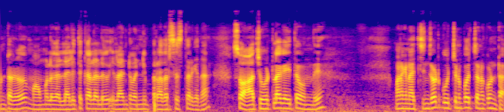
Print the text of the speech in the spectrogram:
ఉంటారు. మామూలుగా లలిత కళలు ఇలాంటివన్నీ ప్రదర్శిస్తారు కదా. సో ఆ చోట్లాగైతే ఉంది. మనకు నచ్చిన చోట కూర్చుని పోవచ్చు అనుకుంటా.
